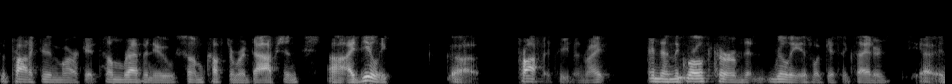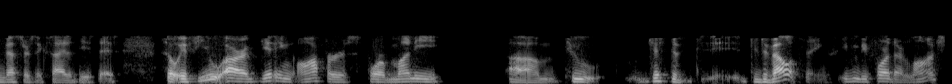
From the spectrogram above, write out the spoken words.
the product in the market, some revenue, some customer adoption, uh, ideally uh, profits even, right? And then the growth curve that really is what gets excited, uh, investors excited these days. So if you are getting offers for money um, to just to, to develop things even before they're launched,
